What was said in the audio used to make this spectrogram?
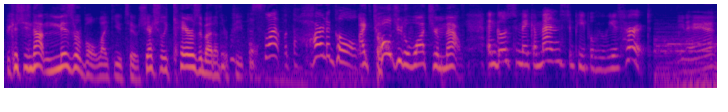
Because she's not miserable like you two. She actually cares about other people. The slut with the heart of gold. I told you to watch your mouth. And goes to make amends to people who he has hurt. Need a hand?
